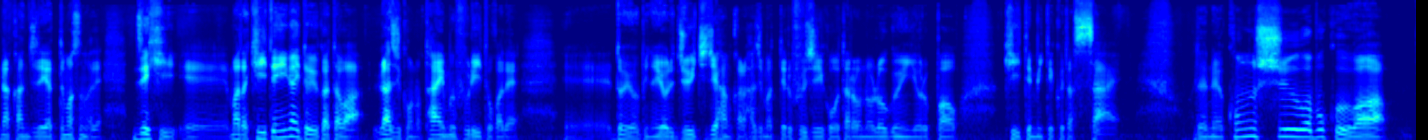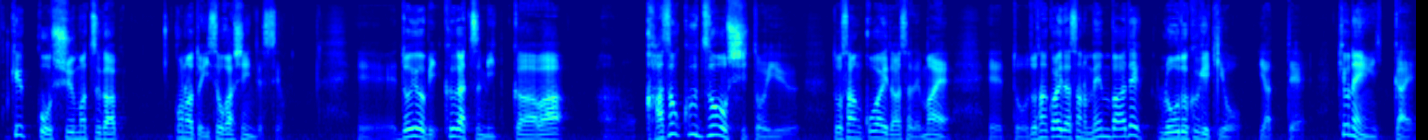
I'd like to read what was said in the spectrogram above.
な感じでやってますのでぜひ、えーまだ聞いていないという方はラジコのタイムフリーとかで、えー土曜日の夜11時半から始まってる藤井幸太郎のログイン夜パを聞いてみてください。でね今週は僕は結構週末がこの後忙しいんですよ。えー土曜日9月3日はあの家族増子というドサンコワイド朝で前、えー、とドサンコワイド朝のメンバーで朗読劇をやって去年1回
